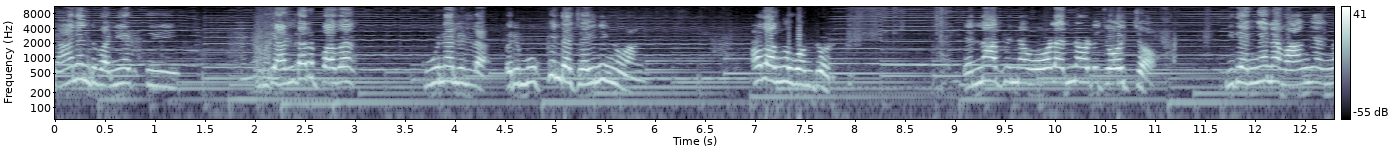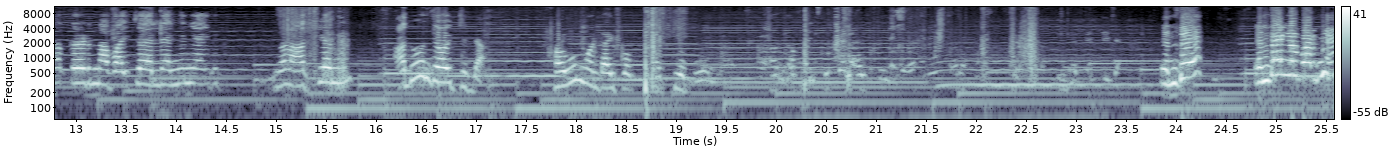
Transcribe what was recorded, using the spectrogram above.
ഞാനെന്ത് പണിയെടുത്തി? രണ്ടര പവൻ കൂനലുള്ള ഒരു മുക്കിന്റെ ചെയിനിങ് വാങ്ങി. അതങ്ങ് കൊണ്ടുകൊടുത്തു എന്നാ പിന്നെ ഓൾ എന്നോട് ചോദിച്ചോ? ഇതെങ്ങനെ വാങ്ങി? എങ്ങൊക്കെ ഇടുന്ന പൈസ? അല്ല എങ്ങനെയാ ഇത് നിങ്ങൾ നിങ്ങളാക്കിയെന്ന്? അതും ചോദിച്ചില്ല. ഹവും കൊണ്ടായിപ്പോ പറ്റിയ എന്തേ? എന്താ നിങ്ങൾ പറഞ്ഞേ?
